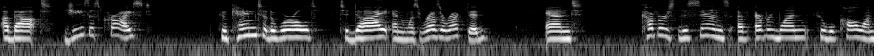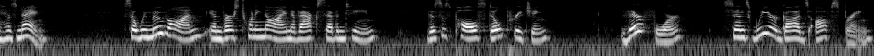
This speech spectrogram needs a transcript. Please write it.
about Jesus Christ, who came to the world to die and was resurrected, and covers the sins of everyone who will call on his name. So we move on in verse 29 of Acts 17. This is Paul still preaching. Therefore, since we are God's offspring,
